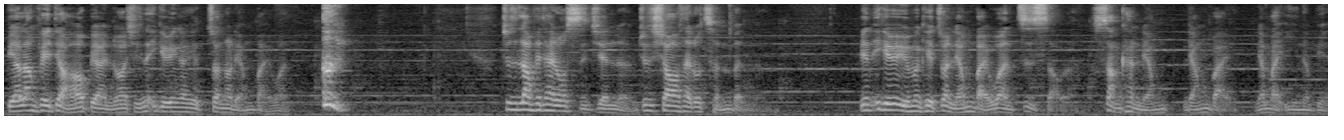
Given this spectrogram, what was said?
不要浪费掉，好好表演的话，其实那一个月应该可以赚到两百万。就是浪费太多时间了，就是消耗太多成本了。别人一个月原本可以赚两百万，至少了上看两两百两百一那边，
